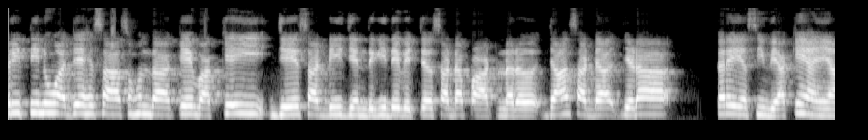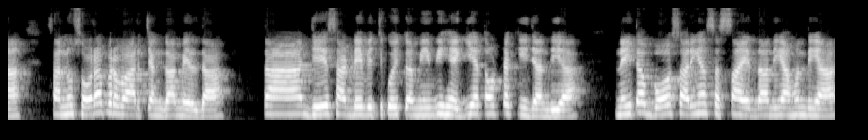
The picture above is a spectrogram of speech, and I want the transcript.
ਪ੍ਰੀਤੀ ਨੂੰ ਅੱਜ ਅਹਿਸਾਸ ਹੁੰਦਾ ਕਿ ਵਾਕਈ ਜੇ ਸਾਡੀ ਜ਼ਿੰਦਗੀ ਦੇ ਵਿੱਚ ਸਾਡਾ ਪਾਰਟਨਰ ਜਾਂ ਸਾਡਾ ਜਿਹੜਾ ਘਰੇ ਅਸੀਂ ਵਿਆਹ ਕੇ ਆਏ ਆ ਸਾਨੂੰ ਸਹੁਰਾ ਪਰਿਵਾਰ ਚੰਗਾ ਮਿਲਦਾ, ਤਾਂ ਜੇ ਸਾਡੇ ਵਿੱਚ ਕੋਈ ਕਮੀ ਵੀ ਹੈਗੀ ਆ ਤਾਂ ਉਹ ਢੱਕੀ ਜਾਂਦੀ ਆ। ਨਹੀਂ ਤਾਂ ਬਹੁਤ ਸਾਰੀਆਂ ਸੱਸਾਂ ਇਦਾਂ ਦੀਆਂ ਹੁੰਦੀਆਂ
